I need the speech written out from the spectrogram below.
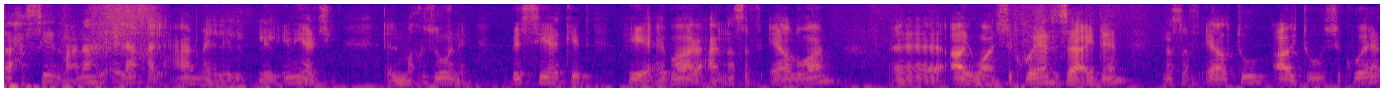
راح تصير معناها العلاقة العامة لل energy المخزونة بال circuit هي عبارة عن نصف L1 I1 square زائدا نصف L2 I2 square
